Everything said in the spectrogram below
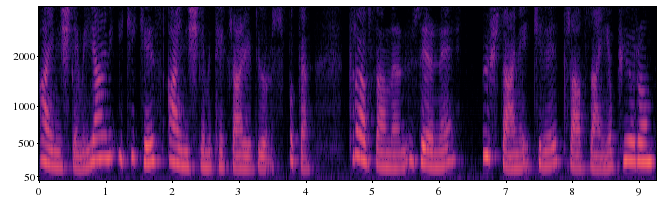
aynı işlemi yani iki kez aynı işlemi tekrar ediyoruz. Bakın trabzanların üzerine 3 tane ikili trabzan yapıyorum.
